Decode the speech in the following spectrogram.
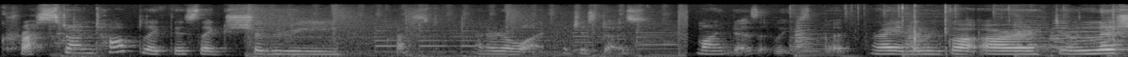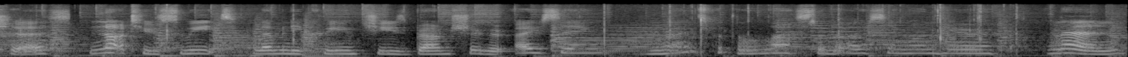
crust on top, like this like sugary crust. I don't know why, it just does. Mine does at least, but. Right, and then we've got our delicious, not too sweet, lemony cream cheese brown sugar icing. All right, let's put the last of the icing on here. And then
